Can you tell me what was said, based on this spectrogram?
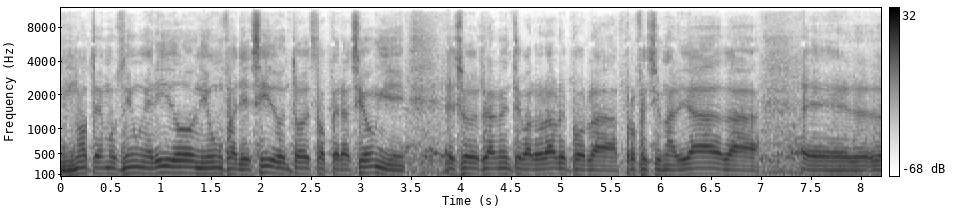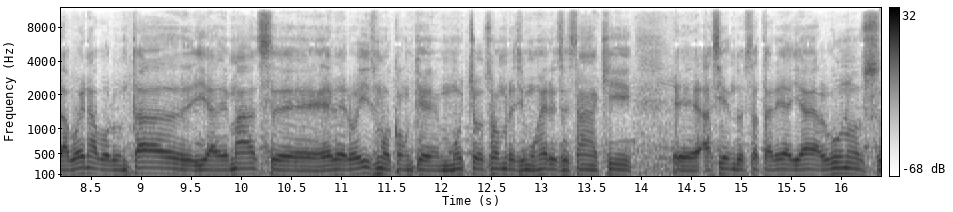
no tenemos ni un herido ni un fallecido en toda esta operación y eso es realmente valorable por la profesionalidad, la, eh, buena voluntad y además eh, el heroísmo con que muchos hombres y mujeres están aquí eh, haciendo esta tarea ya, algunos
